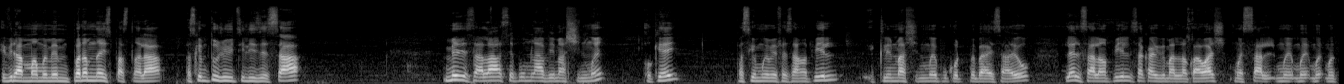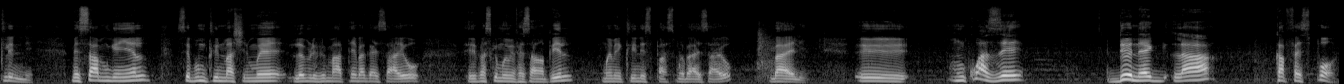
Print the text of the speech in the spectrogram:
evidamman mwen mèm, panam nan espas nan la, paske m toujou utilize sa, mèze sa la, se pou m lave machin mwen, ok? Paske mwen mè fè sa anpil, klin machin mwen pou kote mè baye sa yo, Lèl sal anpil, sa ka rive mal nan kawash, mwen sal, mwen, mwen, mwen, mwen klin ni. Men sa m genyel, se pou m klin machin mwen, lèm leve matin bagay sa yo, e, paske mwen mwen fè sa anpil, mwen mwen klin espas mwen bagay sa yo, bagay li. E, mwen kwaze, de neg la, kap fè sport.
